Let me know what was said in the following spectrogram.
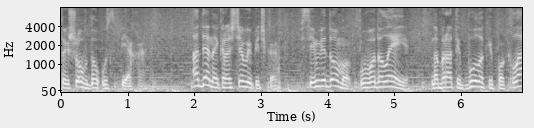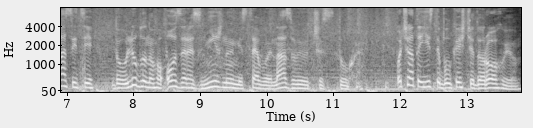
то йшов до успіха. А де найкраща випічка? Всім відомо, у водолеї. Набрати булоки по класиці до улюбленого озера з ніжною місцевою назвою Чистуха. Почати їсти булки ще дорогою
